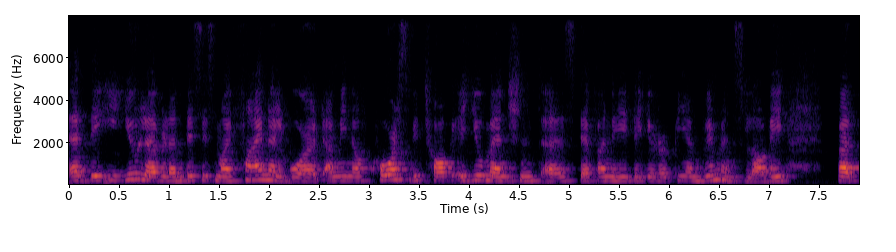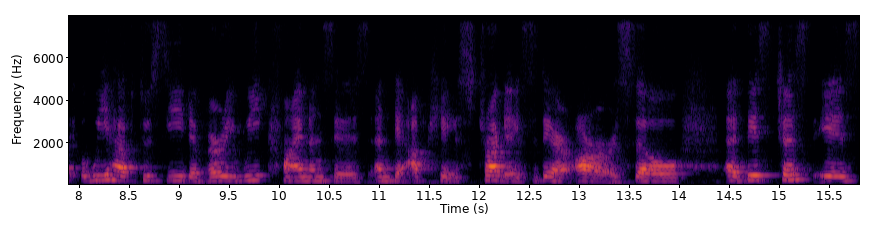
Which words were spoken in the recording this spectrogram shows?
at the EU level, and this is my final word, I mean, of course, we talk, you mentioned, uh, Stephanie, the European Women's Lobby, but we have to see the very weak finances and the uphill struggles there are. So, uh, this just is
